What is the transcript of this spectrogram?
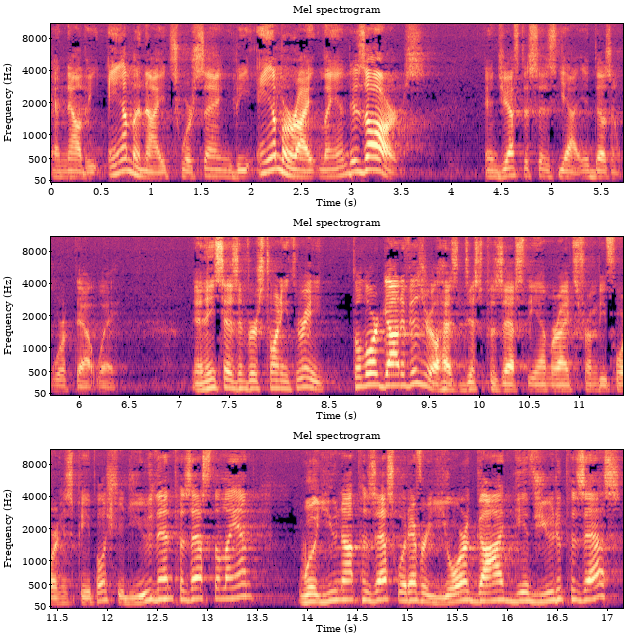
And now the Ammonites were saying, The Amorite land is ours. And Jephthah says, Yeah, it doesn't work that way. And he says in verse 23, The Lord God of Israel has dispossessed the Amorites from before his people. Should you then possess the land? Will you not possess whatever your God gives you to possess?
